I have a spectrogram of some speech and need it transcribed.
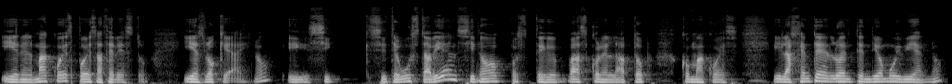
Y en el macOS puedes hacer esto. Y es lo que hay, ¿no? Y si si te gusta bien, si no, pues te vas con el laptop con macOS. Y la gente lo entendió muy bien, ¿no?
